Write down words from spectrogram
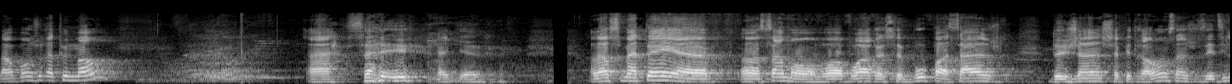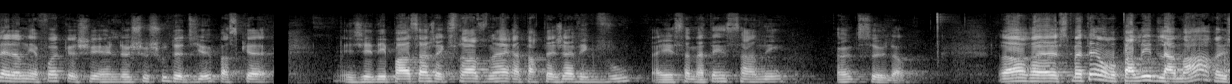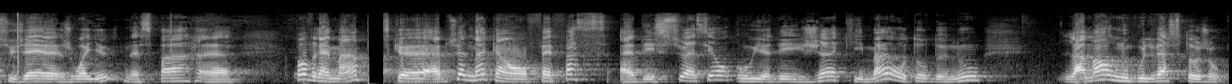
Alors, bonjour à tout le monde. Ah, salut, Raquel. Alors, ce matin, euh, ensemble, on va voir ce beau passage de Jean chapitre 11. Hein. Je vous ai dit la dernière fois que je suis le chouchou de Dieu parce que j'ai des passages extraordinaires à partager avec vous. Et ce matin, c'en est un de ceux-là. Alors, euh, ce matin, on va parler de la mort, un sujet joyeux, n'est-ce pas? Euh, pas vraiment, parce que habituellement, quand on fait face à des situations où il y a des gens qui meurent autour de nous, la mort nous bouleverse toujours.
